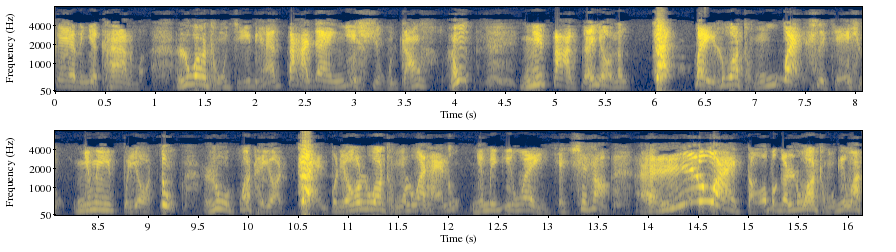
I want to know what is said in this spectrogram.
孩子，你看了吗？罗通今天大战你兄长苏龙，你大哥要能。”拜罗通万世皆休，你们不要动。如果他要战不了罗通罗山洞，你们给我一起上，乱刀把个罗通给我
